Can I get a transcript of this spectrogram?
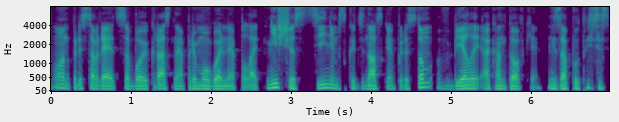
Он представляет собой красное прямоугольное полотнище с синим скандинавским крестом в белой окантовке. Не запутайтесь.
